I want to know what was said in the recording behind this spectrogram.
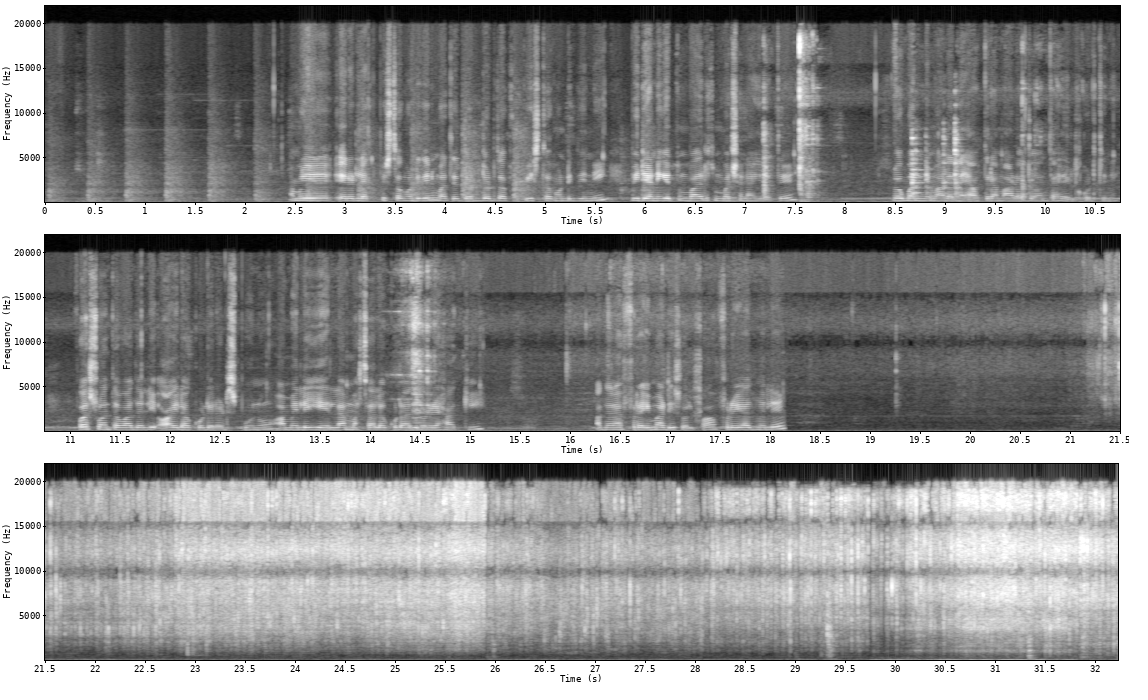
ಆಮೇಲೆ ಎರಡು ಲೆಗ್ ಪೀಸ್ ತೊಗೊಂಡಿದ್ದೀನಿ, ಮತ್ತು ದೊಡ್ಡ ದೊಡ್ಡದಾಗಿ ಪೀಸ್ ತೊಗೊಂಡಿದ್ದೀನಿ. ಬಿರಿಯಾನಿಗೆ ತುಂಬ ಅಂದರೆ ತುಂಬ ಚೆನ್ನಾಗಿರುತ್ತೆ. ಇವಾಗ ಬನ್ನಿ ಮಾಡೋಣ ಯಾವ ಥರ ಮಾಡೋದು ಅಂತ ಹೇಳ್ಕೊಡ್ತೀನಿ. ಫಸ್ಟ್ ಒಂದು ತವಾದಲ್ಲಿ ಆಯಿಲ್ ಹಾಕ್ಕೊಳ್ಳಿ ಎರಡು ಸ್ಪೂನು. ಆಮೇಲೆ ಈ ಎಲ್ಲ ಮಸಾಲ ಕೂಡ ಅದರೊಳಗೆ ಹಾಕಿ ಅದನ್ನು ಫ್ರೈ ಮಾಡಿ ಸ್ವಲ್ಪ. ಫ್ರೈ ಆದಮೇಲೆ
